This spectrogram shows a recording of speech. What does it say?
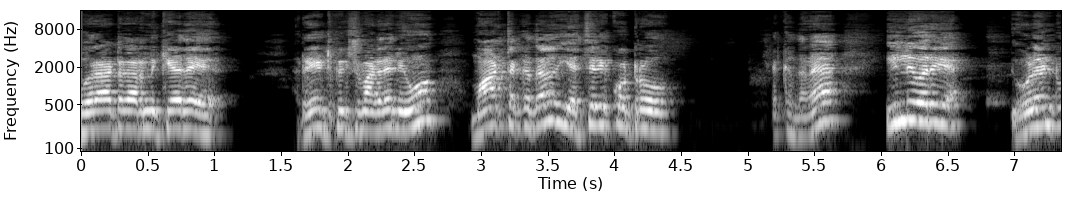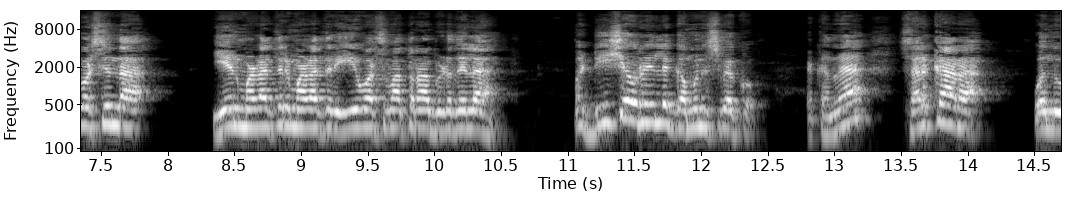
ಹೋರಾಟಗಾರನ ಕೇಳಿದೆ ರೇಟ್ ಫಿಕ್ಸ್ ಮಾಡಿದೆ ನೀವು ಮಾಡ್ತಕ್ಕಂಥ ಎಚ್ಚರಿಕೆ ಕೊಟ್ಟರು ಯಾಕಂದ್ರೆ ಇಲ್ಲಿವರೆಗೆ ಏಳೆಂಟು ವರ್ಷದಿಂದ ಏನು ಮಾಡತ್ತೀರಿ ಮಾಡತ್ತೀರಿ, ಈ ವರ್ಷ ಮಾತ್ರ ನಾವು ಬಿಡೋದಿಲ್ಲ. ಡಿ ಸಿ ಅವರು ಇಲ್ಲಿ ಗಮನಿಸಬೇಕು. ಯಾಕಂದ್ರೆ ಸರ್ಕಾರ ಒಂದು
